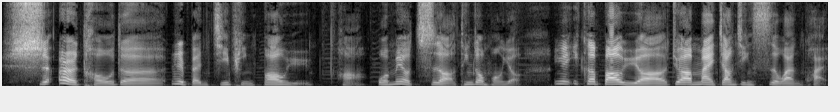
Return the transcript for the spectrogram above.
十二头的日本极品鲍鱼。好，我没有吃哦，听众朋友，因为一颗鲍鱼哦就要卖将近四万块，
